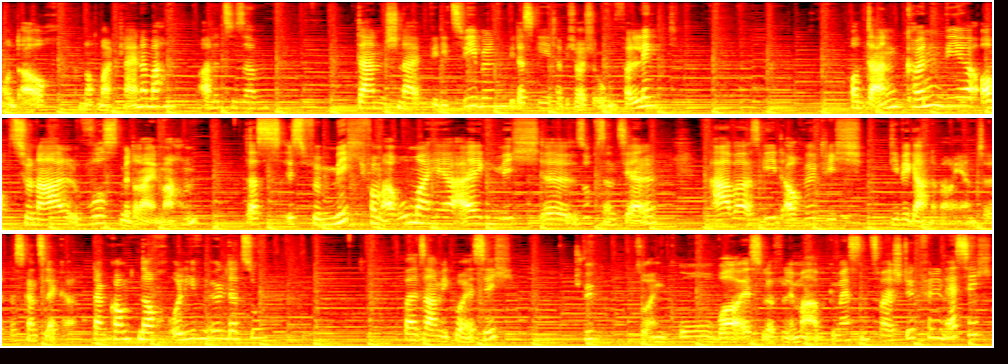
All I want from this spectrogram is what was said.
Und auch nochmal kleiner machen, alle zusammen. Dann schneiden wir die Zwiebeln. Wie das geht, habe ich euch oben verlinkt. Und dann können wir optional Wurst mit reinmachen. Das ist für mich vom Aroma her eigentlich äh, substanziell, aber es geht auch wirklich die vegane Variante. Das ist ganz lecker. Dann kommt noch Olivenöl dazu, Balsamico-Essig, so ein grober Esslöffel immer abgemessen, zwei Stück für den Essig,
